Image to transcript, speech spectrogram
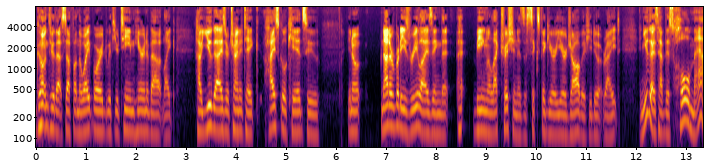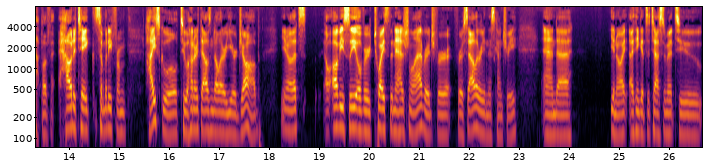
going through that stuff on the whiteboard with your team, hearing about like how you guys are trying to take high school kids who, you know, not everybody's realizing that being an electrician is a six figure a year job if you do it right. And you guys have this whole map of how to take somebody from high school to a hundred thousand dollar a year job. You know, that's obviously over twice the national average for for a salary in this country. And uh, you know, I, I think it's a testament to,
